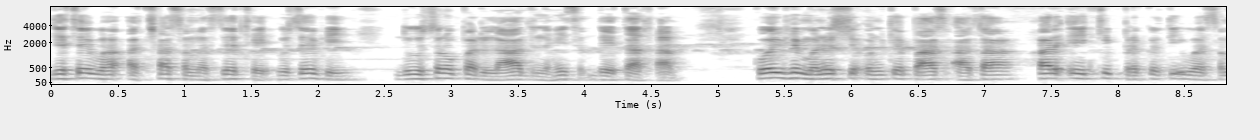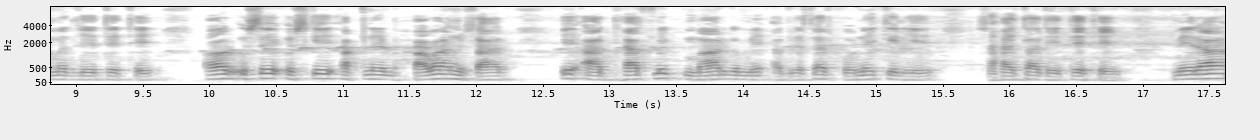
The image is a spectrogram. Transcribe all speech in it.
जिसे वह अच्छा समझते थे, उसे भी दूसरों पर लाद नहीं देता था। कोई भी मनुष्य उनके पास आता, हर एक की प्रकृति वह समझ लेते थे और उसे उसके अपने भावानुसार के आध्यात्मिक मार्ग में अग्रसर होने के लिए सहायता देते थे। मेरा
